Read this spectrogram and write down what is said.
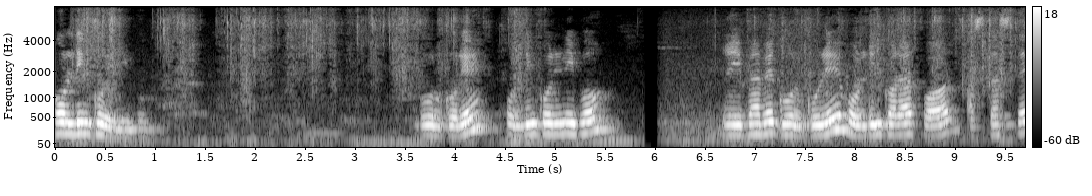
হোল্ডিং করে নিব। গোল করে হোল্ডিং করে নিব। এইভাবে গোল করে হোল্ডিং করার পর আস্তে আস্তে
